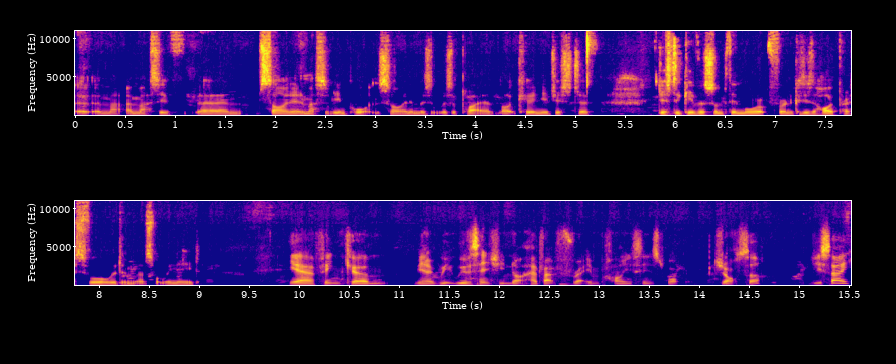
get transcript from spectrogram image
a, a, ma- a massive um, signing, a massively important signing was was a player like Cunha just to just to give us something more up front because he's a high press forward and that's what we need. yeah, I think um, you know we, we've essentially not had that threat in behind since what Jota, you say?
